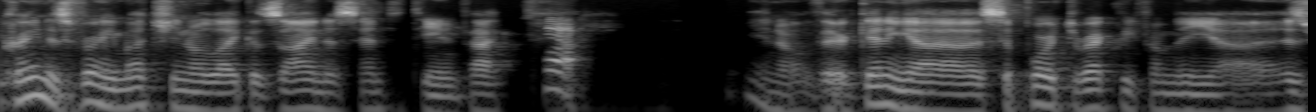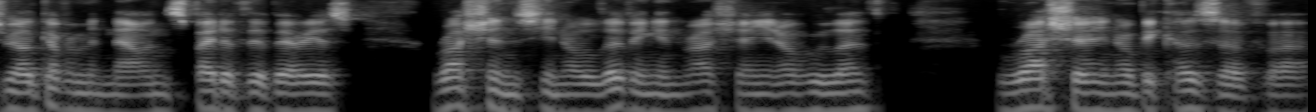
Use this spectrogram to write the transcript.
Ukraine is very much, you know, like a Zionist entity. In fact, Yeah. you know, they're getting uh, support directly from the uh, Israel government now, in spite of the various Russians, you know, living in Russia, you know, who left Russia, you know, because of uh,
